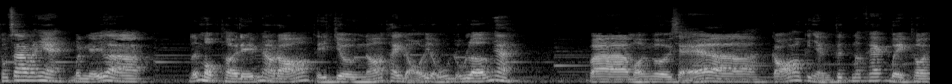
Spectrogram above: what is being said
Không sao cả nhà mình nghĩ là đến một thời điểm nào đó thị trường nó thay đổi đủ đủ lớn ha. Và mọi người sẽ ờ, có cái nhận thức nó khác biệt thôi.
